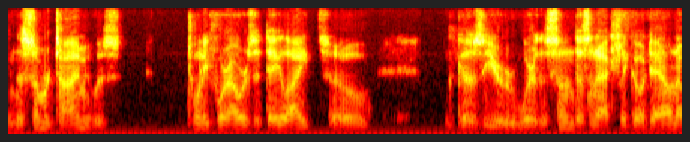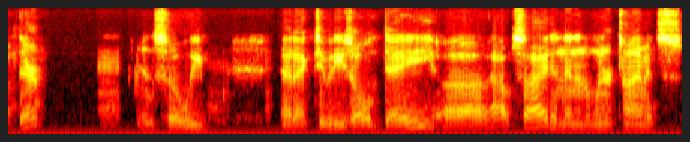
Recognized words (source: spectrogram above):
in the summertime it was 24 hours of daylight. So because you're where the sun doesn't actually go down up there, and so we had activities all day uh, outside, and then in the wintertime it's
